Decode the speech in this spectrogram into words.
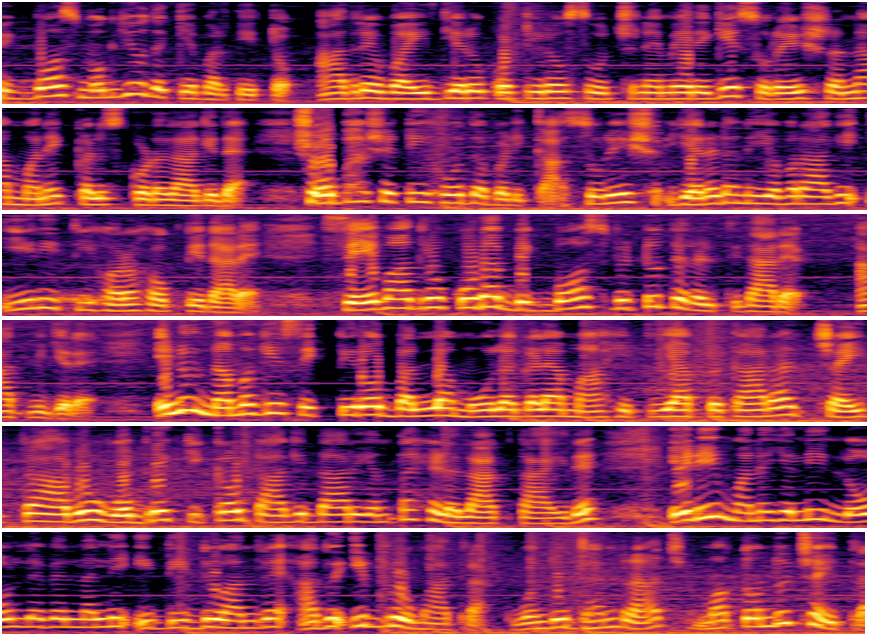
ಬಿಗ್ ಬಾಸ್ ಮುಗಿಯೋದಕ್ಕೆ ಬರ್ತಿತ್ತು. ಆದ್ರೆ ವೈದ್ಯರು ಕೊಟ್ಟಿರೋ ಸೂಚನೆ ಮೇರೆಗೆ ಸುರೇಶ್ರನ್ನ ಮನೆಗೆ ಕಳಿಸ್ಕೊಡಲಾಗಿದೆ. ಶೋಭಾ ಶೆಟ್ಟಿ ಹೋದ ಬಳಿಕ ಸುರೇಶ್ ಎರಡನೆಯವರಾಗಿ ಈ ರೀತಿ ಹೊರ ಹೋಗ್ತಿದ್ದಾರೆ. ಸೇವ್ ಆದ್ರೂ ಕೂಡ ಬಿಗ್ ಬಾಸ್ ಬಿಟ್ಟು ತೆರಳ್ತಿದ್ದಾರೆ. ಆತ್ಮೀಯರೇ, ಇನ್ನು ನಮಗೆ ಸಿಕ್ತಿರೋ ಬಲ್ಲ ಮೂಲಗಳ ಮಾಹಿತಿಯ ಪ್ರಕಾರ ಚೈತ್ರ ಅವರು ಒಬ್ರು ಕಿಕ್ಔಟ್ ಆಗಿದ್ದಾರೆ ಅಂತ ಹೇಳಲಾಗ್ತಾ ಇದೆ. ಇಡೀ ಮನೆಯಲ್ಲಿ ಲೋ ಲೆವೆಲ್ನಲ್ಲಿ ಇದ್ದಿದ್ದು ಅಂದರೆ ಅದು ಇಬ್ರು ಮಾತ್ರ, ಒಂದು ಧನ್ರಾಜ್, ಮತ್ತೊಂದು ಚೈತ್ರ.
